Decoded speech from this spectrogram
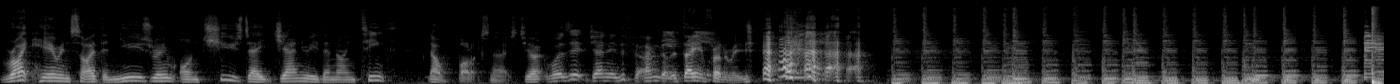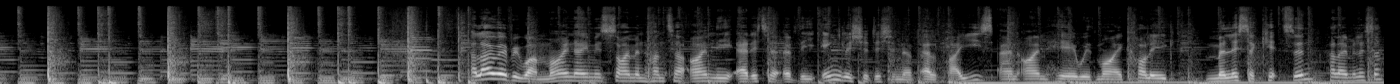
Right here inside the newsroom on Tuesday, January the 19th. No, bollocks, no, it's, what is it? January the, I haven't got the date in front of me. Hello, everyone. My name is Simon Hunter. I'm the editor of the English edition of El País, and I'm here with my colleague Melissa Kitson. Hello, Melissa.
